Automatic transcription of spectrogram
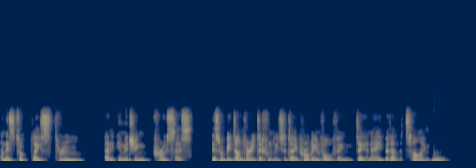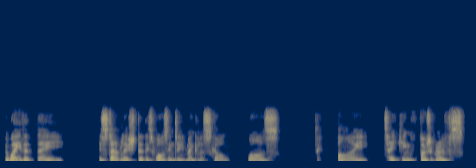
And this took place through an imaging process. This would be done very differently today, probably involving DNA, but at the time, hmm. the way that they established that this was indeed Mengele's skull was by taking photographs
